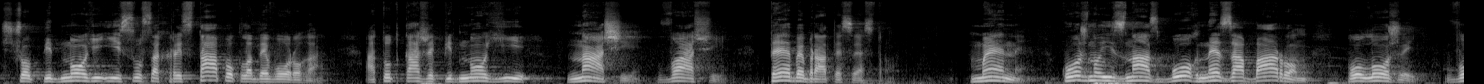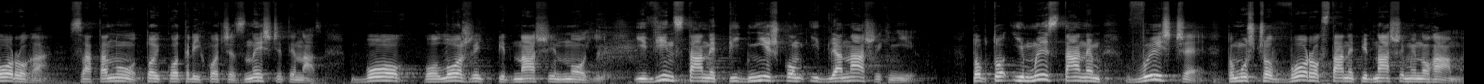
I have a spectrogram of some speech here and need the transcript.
що під ноги Ісуса Христа покладе ворога, а тут каже під ноги наші, ваші, тебе, брате, сестро, мене, кожного із нас Бог незабаром положить ворога, сатану, той, котрий хоче знищити нас. Бог положить під наші ноги. І Він стане підніжком і для наших ніг. Тобто і ми станемо вище, тому що ворог стане під нашими ногами.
